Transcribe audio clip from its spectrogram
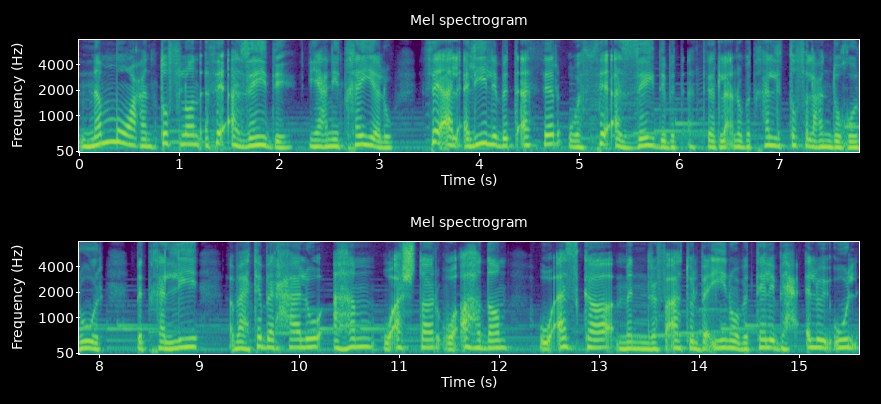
نموا عن طفلهم ثقة زايدة. يعني تخيلوا الثقة القليلة بتأثر والثقة الزايدة بتأثر لأنه بتخلي الطفل عنده غرور. بتخليه بعتبر حاله أهم وأشطر وأهضم وأذكى من رفقاته الباقيين وبالتالي بحق له يقول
